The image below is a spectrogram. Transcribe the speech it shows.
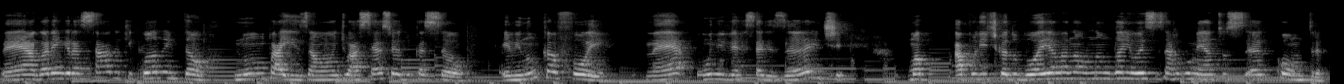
Né? Agora é engraçado que quando então, num país onde o acesso à educação ele nunca foi né, universalizante, uma, a política do boi ela não, não ganhou esses argumentos é, contra.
